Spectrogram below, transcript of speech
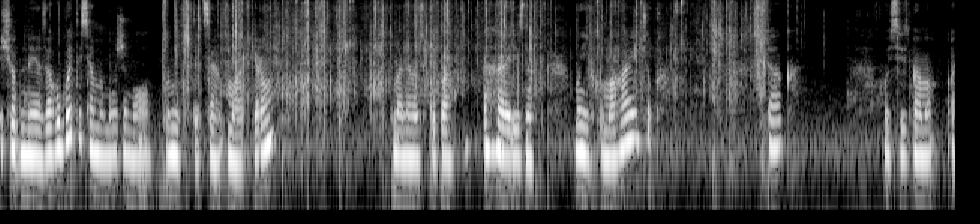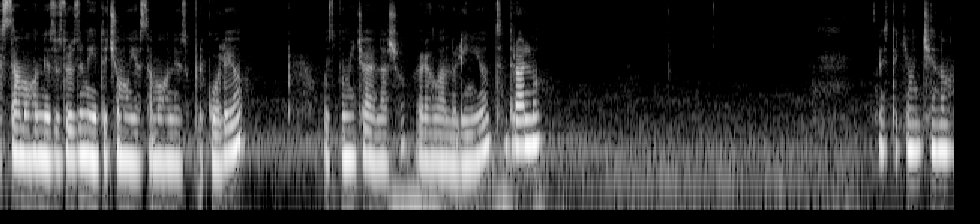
Щоб не загубитися, ми можемо помітити це маркером. У мене ось купа різних моїх помагаючок. Так. Ось візьмемо з самого низу, зрозумієте, чому я з самого низу приколюю. Ось помічаю нашу регланну лінію центральну. Ось таким чином.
